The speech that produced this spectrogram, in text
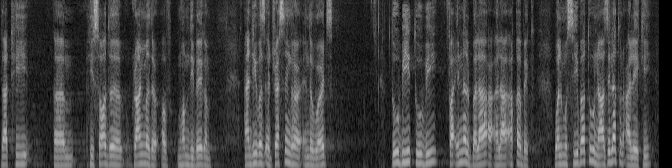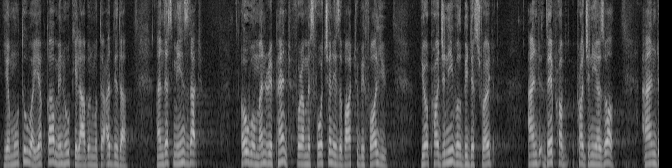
that he, um, he saw the grandmother of Muhammadi Begum and he was addressing her in the words, Tu be, be, फ़ाइन अलबलाबक वलमसीबत नाजिलत अलैकी यमूतु व यबका मिनहु किलाबुलमतदा And this means that, O woman, repent, for a misfortune is about to befall you. Your progeny will be destroyed, and their pro progeny as well. And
